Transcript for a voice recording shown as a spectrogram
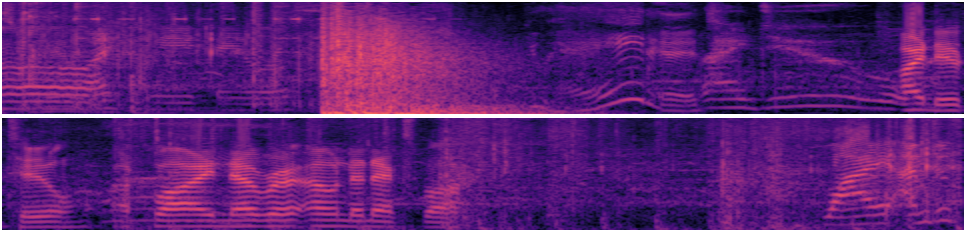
Oh, I hate Halo. You hate it? I do. I do too. That's why I never owned an Xbox. Why? I'm just.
